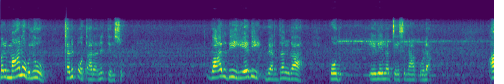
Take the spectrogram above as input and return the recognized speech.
మరి మానవులు చనిపోతారని తెలుసు. వారిది ఏది వ్యర్థంగా పోదు ఏదైనా చేసినా కూడా. ఆ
